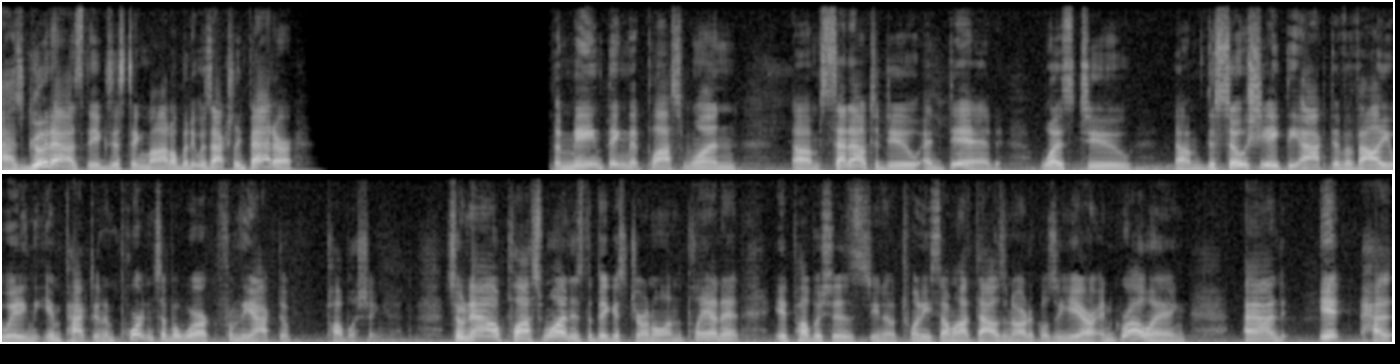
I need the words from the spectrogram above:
as good as the existing model, but it was actually better. The main thing that PLOS One um, set out to do and did was to um, dissociate the act of evaluating the impact and importance of a work from the act of publishing it. So now PLOS One is the biggest journal on the planet. It publishes, you know, 20 some odd thousand articles a year and growing. And it, has,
